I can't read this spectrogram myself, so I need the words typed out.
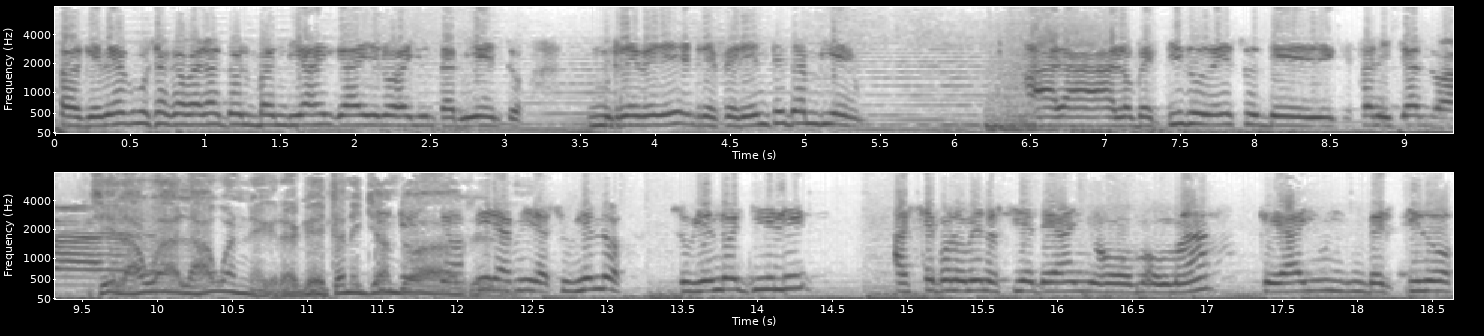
para que vea cómo se acabará todo el bandiaje que hay de los ayuntamientos. Referente también a, la- a los vertidos de esos de, de que están echando a... Sí, el agua, la agua negra que están echando a... Mira, mira, subiendo, subiendo a Chile hace por lo menos siete años o, o más que hay un vertido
